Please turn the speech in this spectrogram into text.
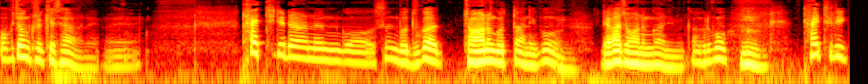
어, 전 그렇게 생각해요. 예. 타이틀이라는 것은 뭐 누가 정하는 것도 아니고 음. 내가 정하는 거 아닙니까? 그리고 음. 타이틀이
